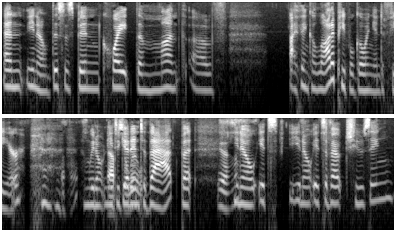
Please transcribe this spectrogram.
and you know, this has been quite the month of I think a lot of people going into fear, uh-huh. and we don't need Absolutely. to get into that. But yeah. you know, it's you know, it's about choosing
